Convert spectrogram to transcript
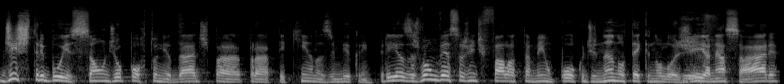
distribuição de oportunidades para pequenas e microempresas. Vamos ver se a gente fala também um pouco de nanotecnologia Isso. nessa área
